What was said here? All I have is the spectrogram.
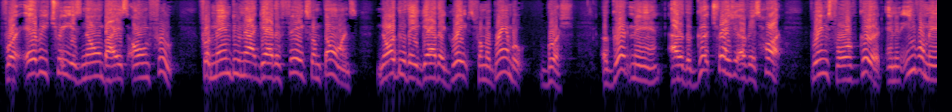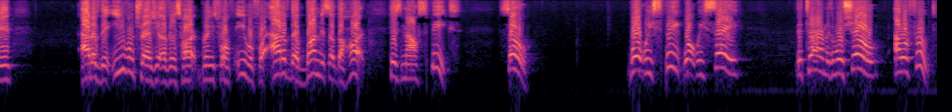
For every tree is known by its own fruit. For men do not gather figs from thorns, nor do they gather grapes from a bramble bush. A good man out of the good treasure of his heart brings forth good, and an evil man out of the evil treasure of his heart brings forth evil. For out of the abundance of the heart his mouth speaks. So, what we speak, what we say, determines, will show our fruit.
